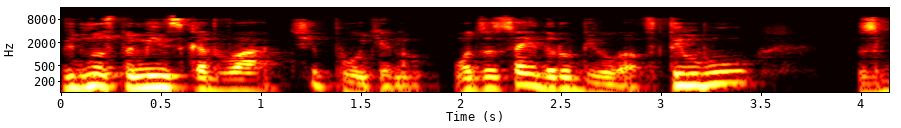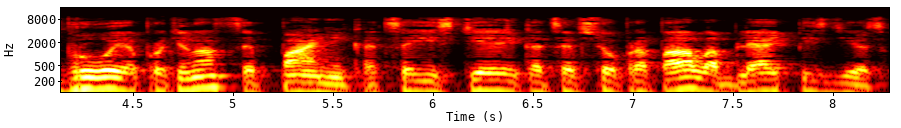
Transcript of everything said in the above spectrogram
відносно Мінська 2 чи Путіну? От за це й доробіло. В тилу зброя проти нас це паніка, це істерика, це все пропало, блядь, піздець.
